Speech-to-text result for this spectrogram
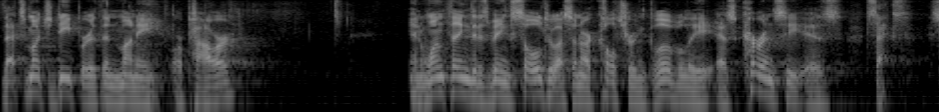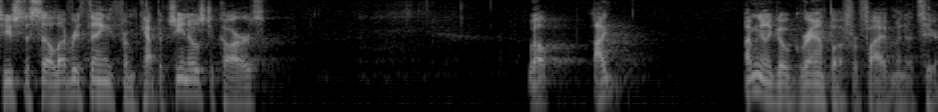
That's much deeper than money or power. And one thing that is being sold to us in our culture and globally as currency is sex. She used to sell everything from cappuccinos to cars. Well, I, I'm going to go grandpa for five minutes here.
